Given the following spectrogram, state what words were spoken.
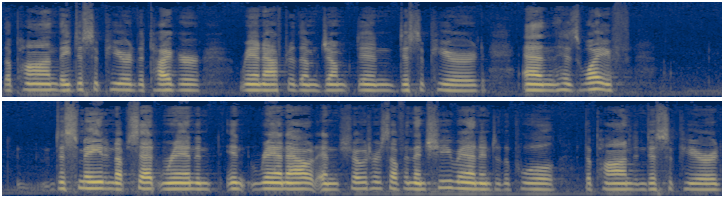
the pond, they disappeared. The tiger ran after them, jumped in, disappeared, and his wife dismayed and upset, ran, in, in, ran out and showed herself, and then she ran into the pool the pond and disappeared.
